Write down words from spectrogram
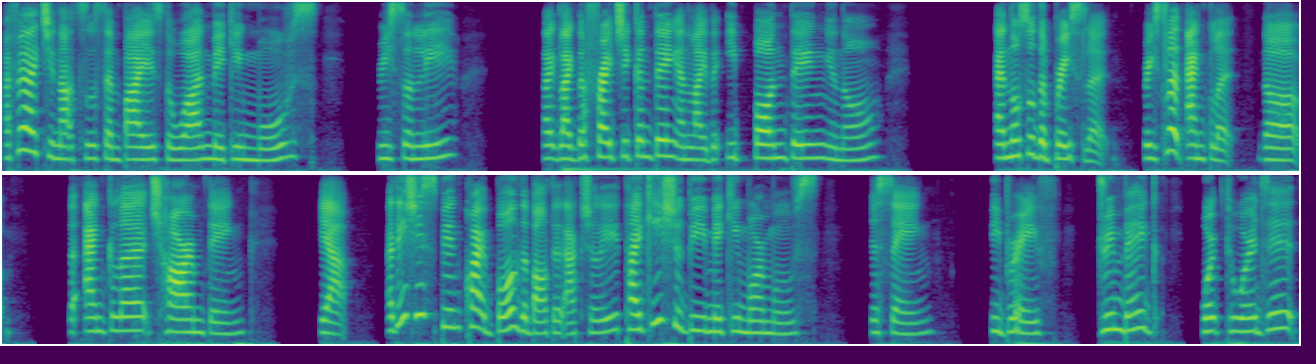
I feel like Chinatsu senpai is the one making moves recently. Like like the fried chicken thing and like the ippon thing, you know and also the bracelet. Bracelet anklet. The the anklet charm thing. Yeah. I think she's been quite bold about it actually. Taiki should be making more moves. Just saying. Be brave. Dream big. Work towards it.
